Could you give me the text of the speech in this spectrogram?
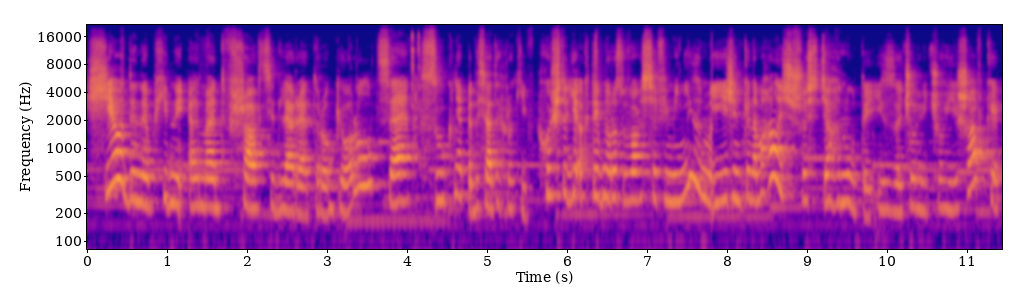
Ще один необхідний елемент в шафці для ретро герл це сукня 50-х років. Хоч тоді активно розвивався фемінізм, і жінки намагались щось тягнути із чоловічої шафки,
